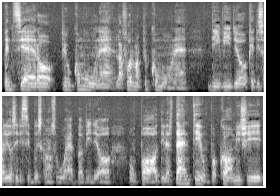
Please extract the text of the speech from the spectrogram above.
pensiero più comune, la forma più comune di video che di solito si distribuiscono su web, video un po' divertenti, un po' comici,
